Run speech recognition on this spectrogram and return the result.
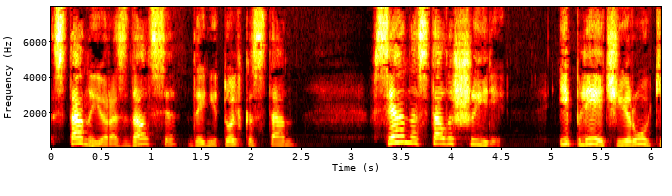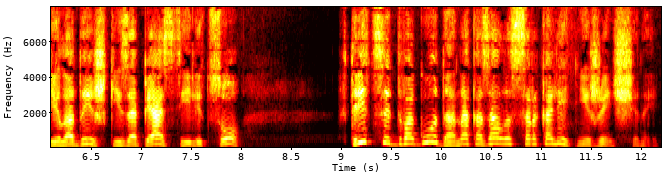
Стан ее раздался, да и не только стан. Вся она стала шире. И плечи, и руки, и лодыжки, и запястья, и лицо. В тридцать два года она казалась сорокалетней женщиной.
